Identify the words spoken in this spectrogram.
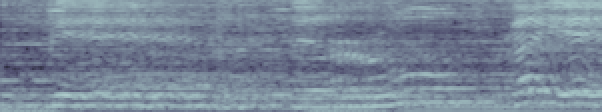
сердце русское,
